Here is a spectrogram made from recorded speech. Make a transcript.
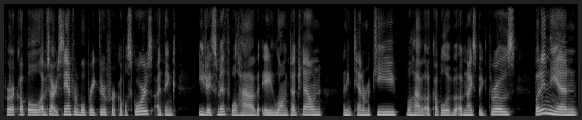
for a couple. I'm sorry, Stanford will break through for a couple scores. I think EJ Smith will have a long touchdown. I think Tanner McKee will have a couple of, of nice big throws. But in the end,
